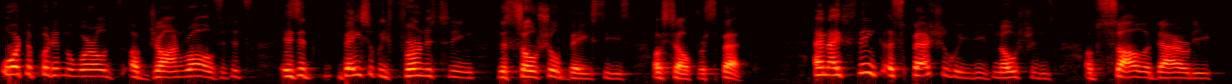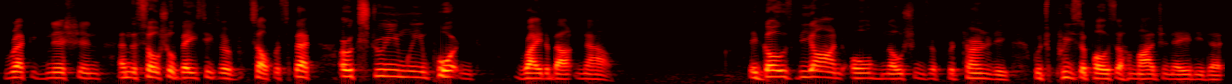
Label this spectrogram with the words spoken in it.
Or to put it in the words of John Rawls, is it, is it basically furnishing the social bases of self-respect? And I think especially these notions of solidarity, recognition, and the social bases of self-respect are extremely important right about now. It goes beyond old notions of fraternity, which presuppose a homogeneity that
